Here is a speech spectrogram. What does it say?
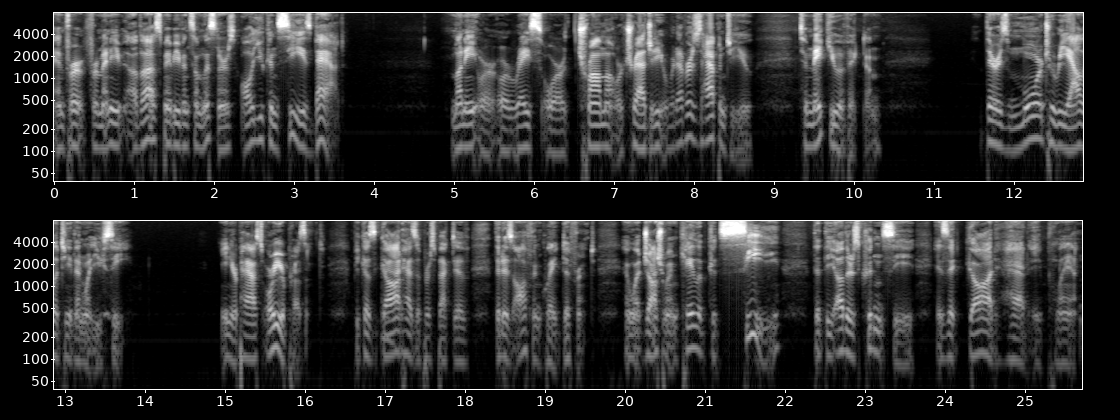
And for, for many of us, maybe even some listeners, all you can see is bad. Money or, or race or trauma or tragedy or whatever has happened to you to make you a victim. There is more to reality than what you see in your past or your present because God has a perspective that is often quite different. And what Joshua and Caleb could see that the others couldn't see is that God had a plan.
